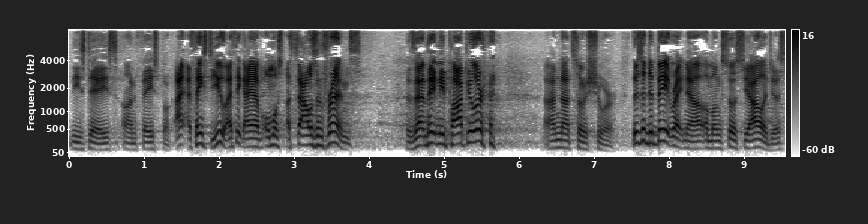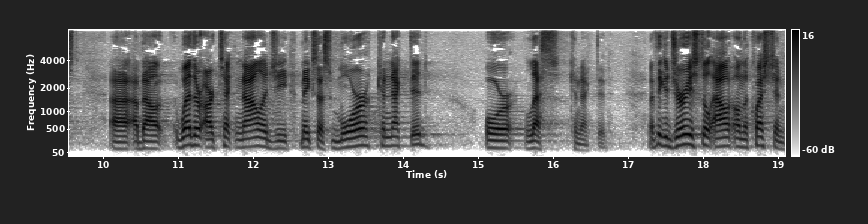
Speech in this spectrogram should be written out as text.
these days on Facebook. I, thanks to you, I think I have almost a thousand friends. Does that make me popular? I'm not so sure. There's a debate right now among sociologists uh, about whether our technology makes us more connected or less connected. I think the jury is still out on the question,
